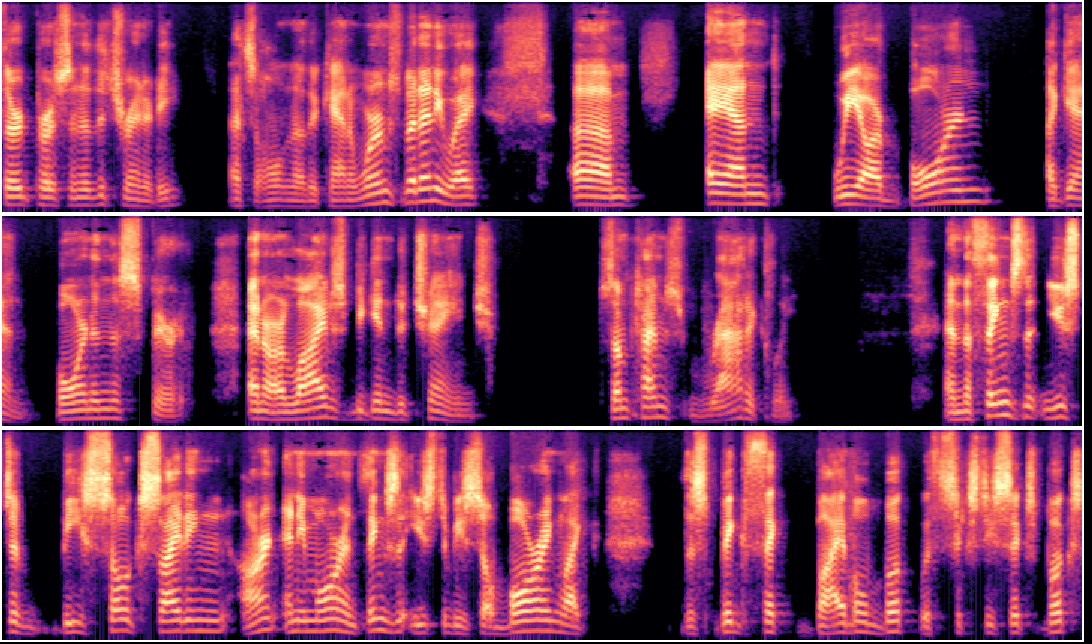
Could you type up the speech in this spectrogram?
third person of the Trinity. That's a whole nother can of worms. But anyway, um, and we are born again, born in the Spirit, and our lives begin to change, sometimes radically. And the things that used to be so exciting aren't anymore, and things that used to be so boring, like this big, thick Bible book with 66 books,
